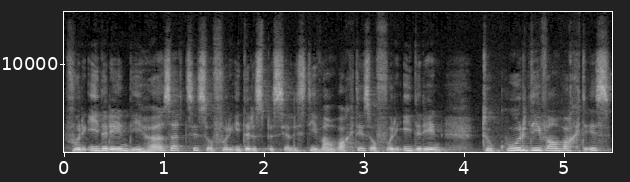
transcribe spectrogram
voor iedereen die huisarts is, of voor iedere specialist die van wacht is, of voor iedereen toekoer die van wacht is.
